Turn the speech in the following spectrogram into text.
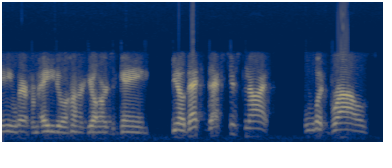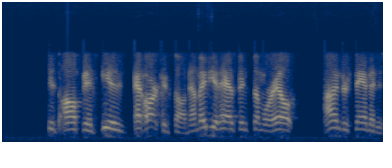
anywhere from 80 to 100 yards a game." You know that that's just not what Briles' his offense is at Arkansas. Now, maybe it has been somewhere else. I understand that his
